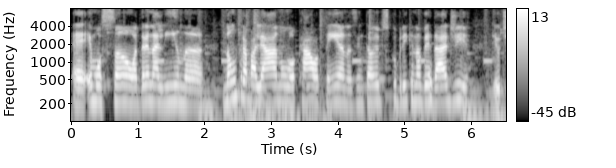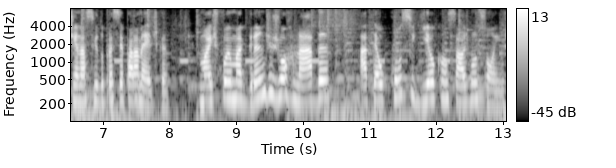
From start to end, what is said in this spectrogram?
é, emoção, adrenalina, não trabalhar num local apenas. Então eu descobri que, na verdade, eu tinha nascido para ser paramédica. Mas foi uma grande jornada até eu conseguir alcançar os meus sonhos.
